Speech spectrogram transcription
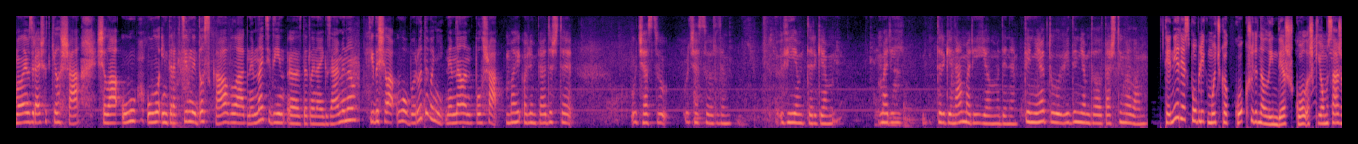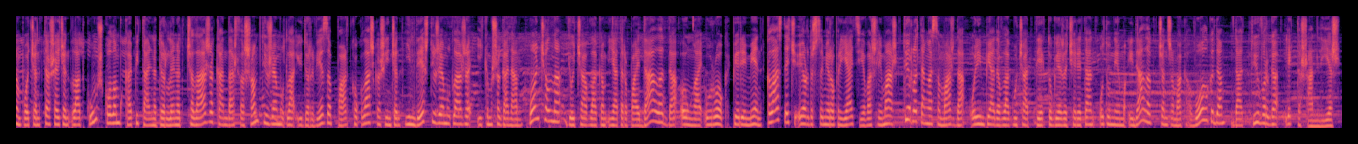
Малайм кілша, шила у уло інтерактивний доска вла, немна тідин з е, дедлена екзамена. Тіда шила у оборудовані, немналан полша. Май олімпіадиште участу участвували. Вием тергем. Марій тергена Марій Ялмадине. Ти не тулу виденням дала таш тингалам. Тени республик мучко кок шӱдӧ ныл школ шке омсажым почын, тышечын латкум школым капитально тӧрленыт. Чылаже кандашле шым тӱжем утла ӱдыр рвезе парт коклашке шинчын, индеш тӱжем утлаже икымше гана. Ончылно йоча-влакым ятыр пайдале да оҥай урок, перемен, класс деч ӧрдыжсӧ мероприятие, вашлиймаш, тӱрлӧ таҥасымаш да олимпиада-влак вучат. Тек тугеже черетан у тунемме идалык чынжымак волгыдо да тӱвыргӧ лектышан лиеш. Бангладеш.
